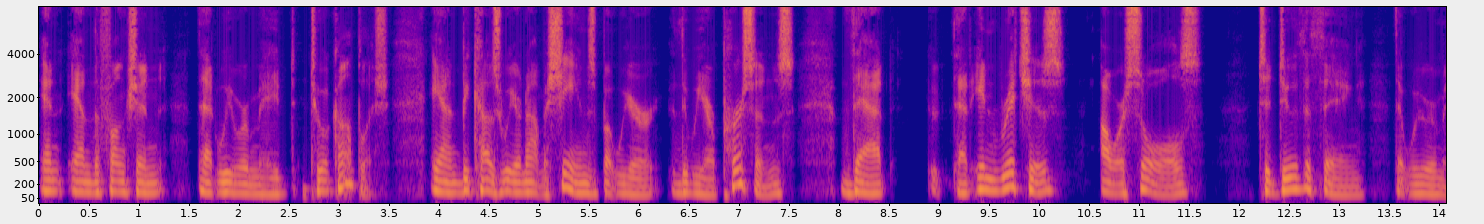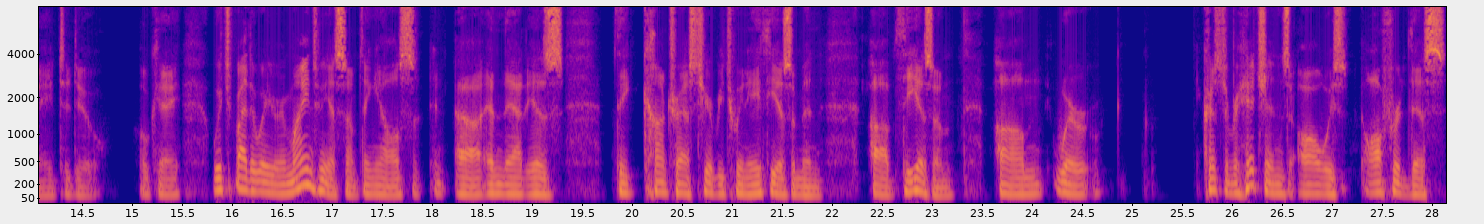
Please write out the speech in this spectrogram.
and and the function that we were made to accomplish. And because we are not machines, but we are we are persons that that enriches our souls to do the thing that we were made to do. Okay, which by the way reminds me of something else, uh, and that is the contrast here between atheism and uh, theism, um, where Christopher Hitchens always offered this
